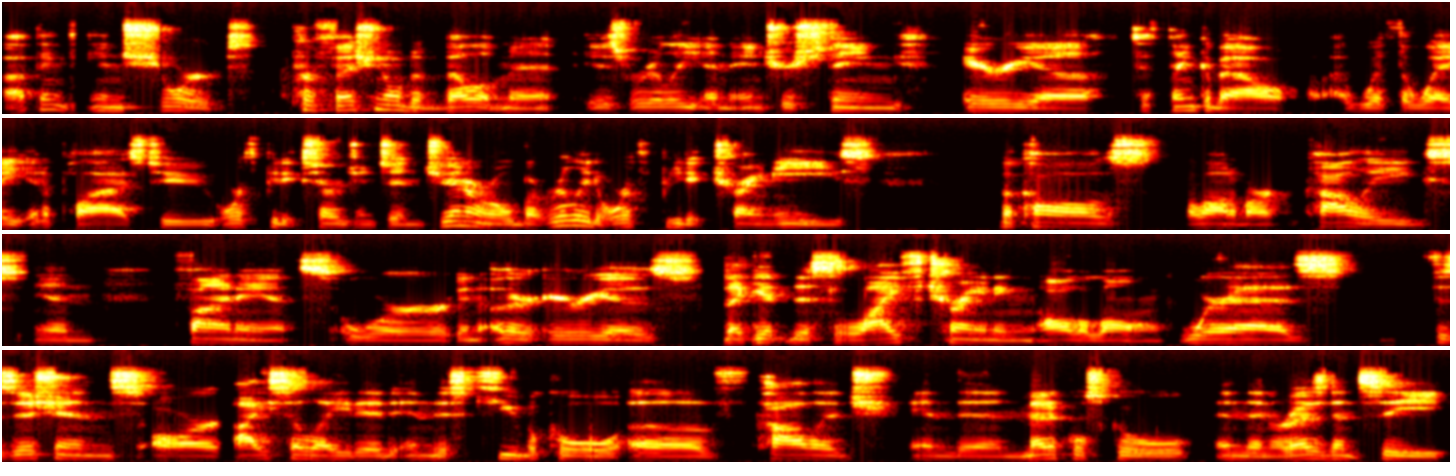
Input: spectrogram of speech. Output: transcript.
I think, in short, professional development is really an interesting area to think about with the way it applies to orthopedic surgeons in general, but really to orthopedic trainees, because a lot of our colleagues in finance or in other areas, they get this life training all along. Whereas physicians are isolated in this cubicle of college and then medical school and then residency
